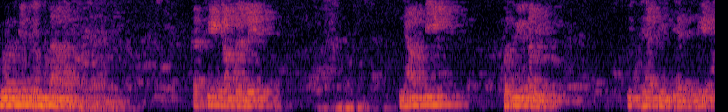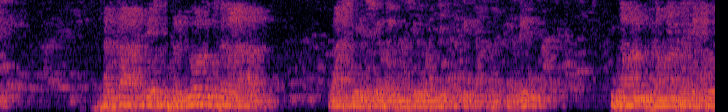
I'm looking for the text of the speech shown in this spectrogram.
ಇವತ್ತಿನ ದಿವಸ ಕತ್ತಿ ಗ್ರಾಮದಲ್ಲಿ ಜ್ಞಾಪಿ ಪದವಿ ಕಾಲೇಜು ವಿದ್ಯಾರ್ಥಿ ವಿದ್ಯಾರ್ಥಿನಿಗೆ ಸರ್ಕಾರ ಆದೇಶಿಸಿದ ಏಳು ದಿವಸಗಳ ಕಾಲ ರಾಷ್ಟ್ರೀಯ ಸೇವಾ ಸೇವೆಗಳನ್ನು ಈ ಕತ್ತಿ ಗ್ರಾಮದಲ್ಲಿ ಕೇಳಿದೆ ಈ ಸಮಾರಂಭ ಸಮಾರಂಭ ಅಧ್ಯಕ್ಷರು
